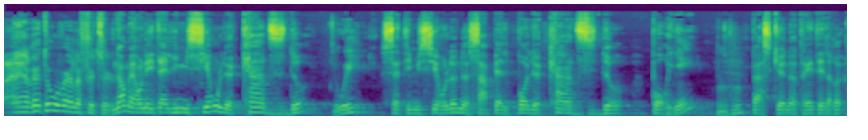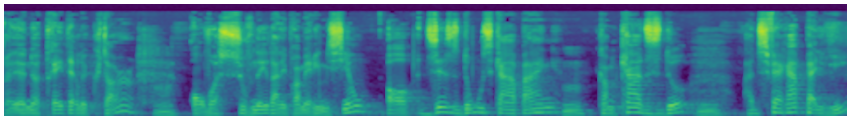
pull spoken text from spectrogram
Ben, un retour vers le futur. Non, mais on est à l'émission Le Candidat. Oui. Cette émission-là ne s'appelle pas Le Candidat pour rien, parce que notre, interlo- euh, notre interlocuteur, on va se souvenir dans les premières émissions, a 10, 12 campagnes comme candidat à différents paliers.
